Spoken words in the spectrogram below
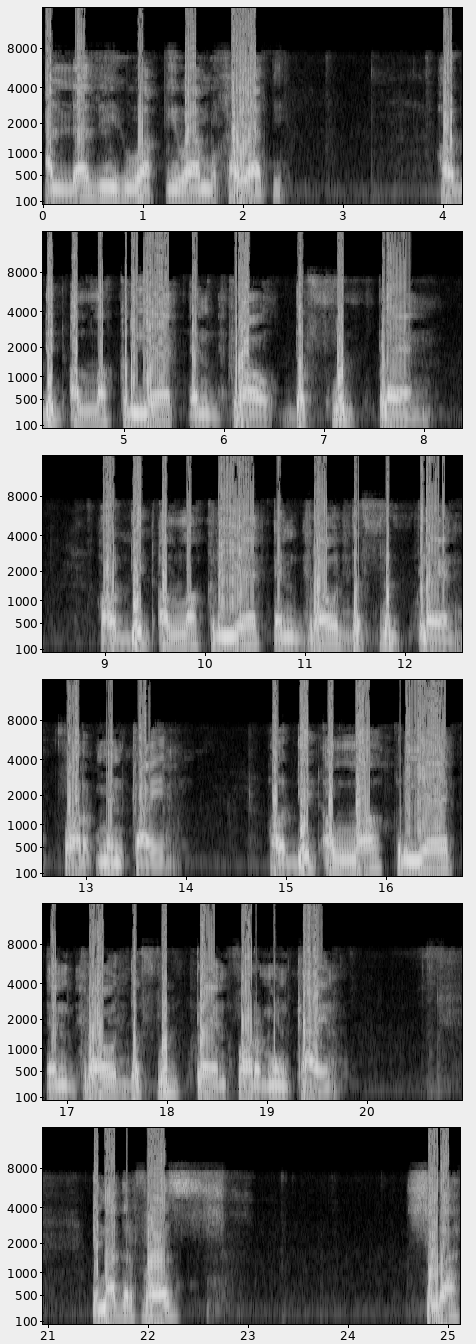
alladhi huwa qiwamu hayati. How did Allah create and grow the food plant? How did Allah create and grow the food plant for mankind? How did Allah create and grow the food plant for mankind? Another verse, Surah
